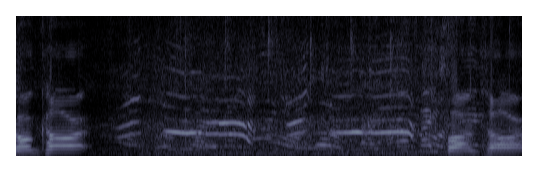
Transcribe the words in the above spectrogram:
Go on, Clara. Go on, Clara.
